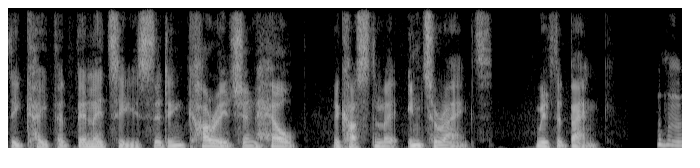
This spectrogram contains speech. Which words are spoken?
the capabilities that encourage and help the customer interact with the bank. Mm-hmm.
